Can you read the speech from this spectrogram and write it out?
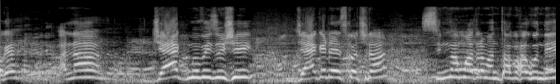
ఓకే. అన్న జాక్ మూవీ చూసి జాకెట్ వేసుకొచ్చిన. సినిమా మాత్రం అంతా బాగుంది.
